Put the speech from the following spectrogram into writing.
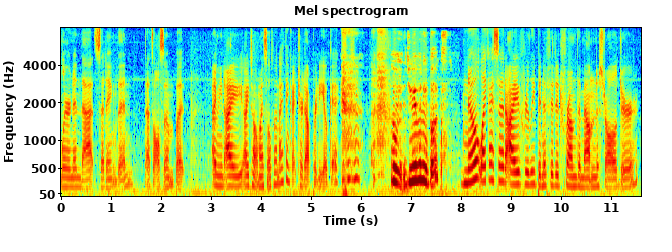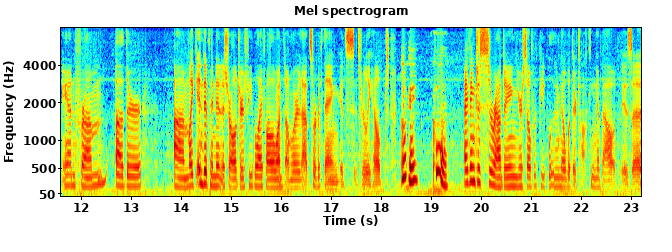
learn in that setting, then that's awesome. But I mean, I, I taught myself, and I think I turned out pretty okay. um, do you have any books? No, like I said, I've really benefited from the Mountain Astrologer and from other, um, like independent astrologers, people I follow on Tumblr, that sort of thing. It's it's really helped. Okay, cool. I think just surrounding yourself with people who know what they're talking about is a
